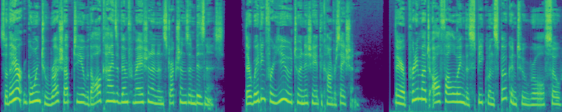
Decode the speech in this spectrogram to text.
So they aren't going to rush up to you with all kinds of information and instructions and business. They're waiting for you to initiate the conversation. They are pretty much all following the speak when spoken to rule, so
